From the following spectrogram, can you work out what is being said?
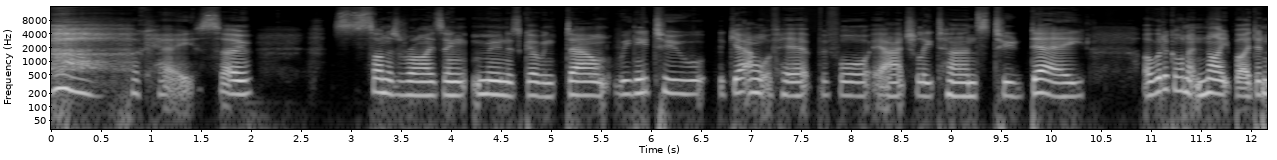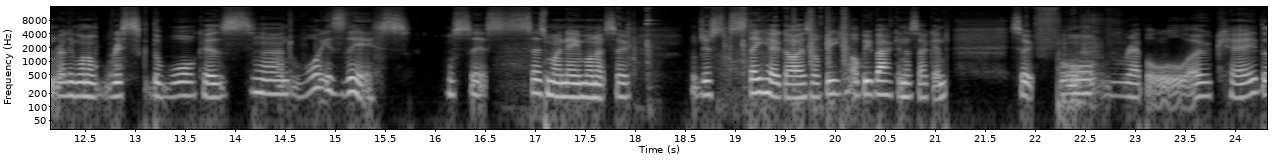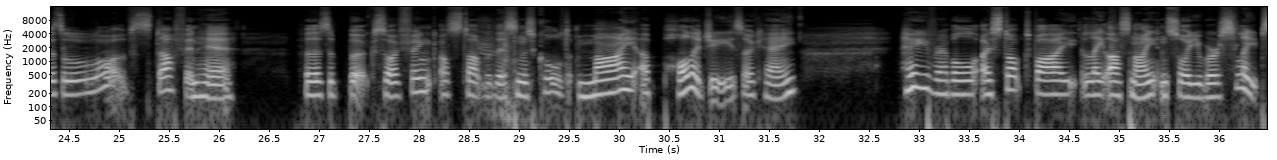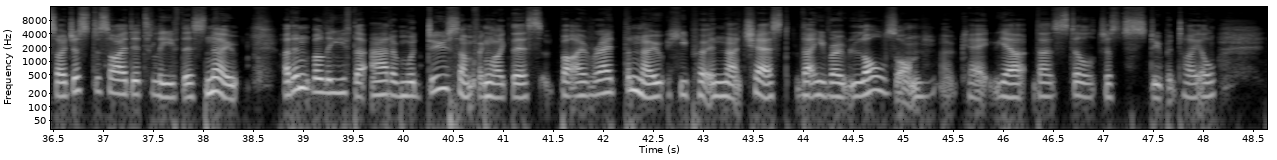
okay, so sun is rising, moon is going down. We need to get out of here before it actually turns to day. I would have gone at night, but I didn't really want to risk the walkers. And what is this? What's this? It says my name on it, so we'll just stay here, guys. I'll be I'll be back in a second. So for rebel, okay. There's a lot of stuff in here. But there's a book, so I think I'll start with this, and it's called My Apologies, okay. Hey Rebel, I stopped by late last night and saw you were asleep, so I just decided to leave this note. I didn't believe that Adam would do something like this, but I read the note he put in that chest that he wrote lols on. Okay, yeah, that's still just a stupid title.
